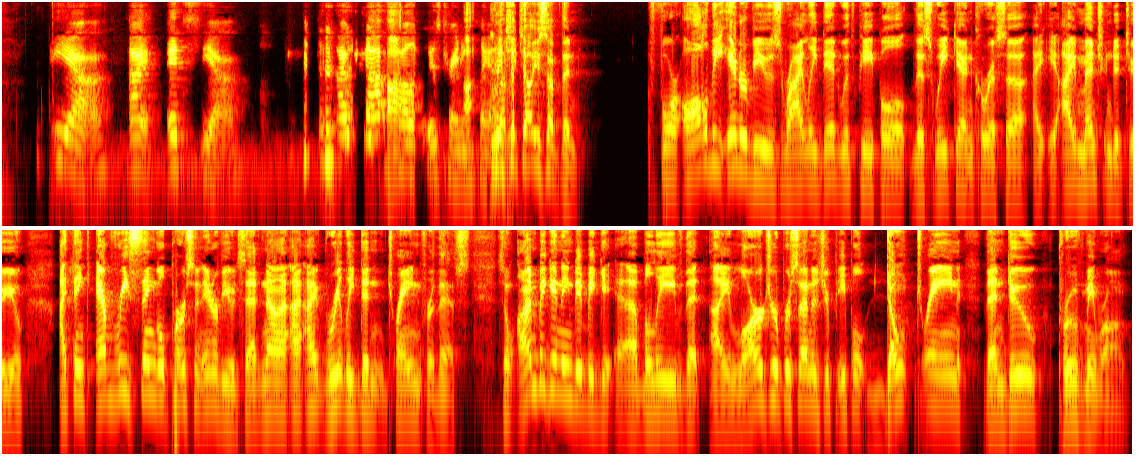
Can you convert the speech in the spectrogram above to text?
Yeah, I, it's yeah. I would not uh, follow uh, his training uh, plan. let me tell you something. For all the interviews Riley did with people this weekend, Carissa, I, I mentioned it to you. I think every single person interviewed said, "No, I, I really didn't train for this." So I'm beginning to be, uh, believe that a larger percentage of people don't train than do. Prove me wrong.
